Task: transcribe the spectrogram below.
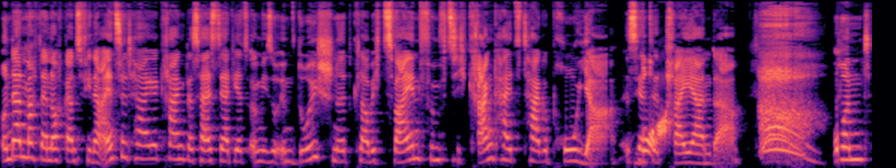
Und dann macht er noch ganz viele Einzeltage krank. Das heißt, er hat jetzt irgendwie so im Durchschnitt, glaube ich, 52 Krankheitstage pro Jahr. Ist jetzt Boah. seit drei Jahren da. Und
